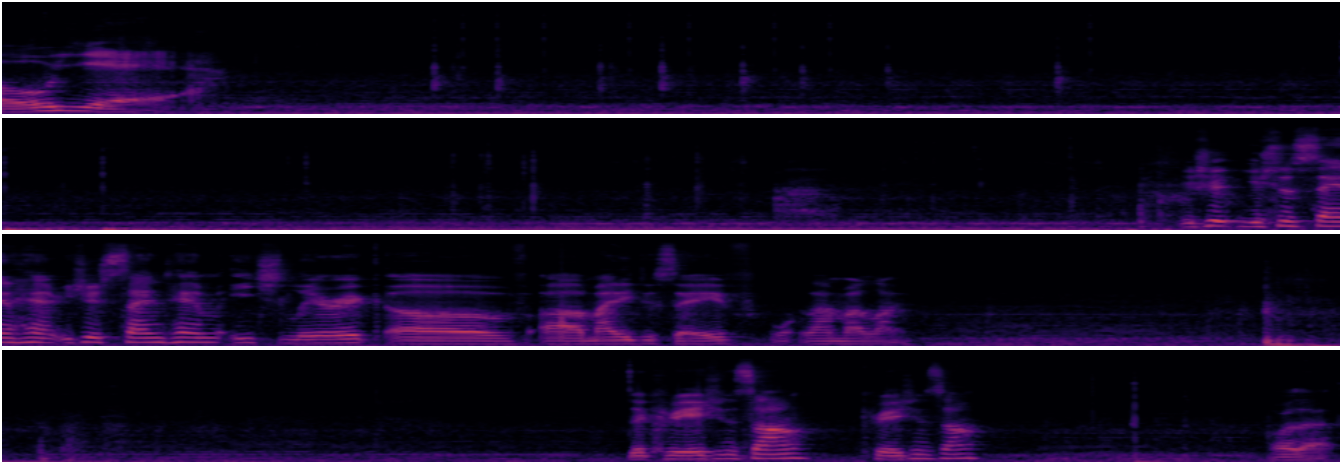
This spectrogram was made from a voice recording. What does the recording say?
Oh yeah. You should you should send him you should send him each lyric of uh, "Mighty to Save" line by line. The creation song, creation song, or that.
